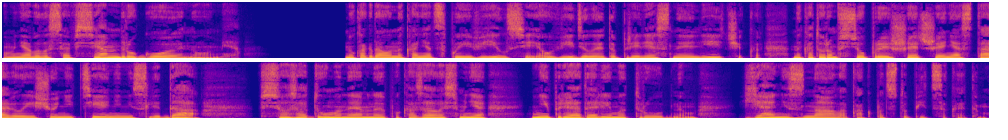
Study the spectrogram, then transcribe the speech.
У меня было совсем другое на уме. Но когда он, наконец, появился, я увидела это прелестное личико, на котором все происшедшее не оставило еще ни тени, ни следа, все задуманное мною показалось мне непреодолимо трудным. Я не знала, как подступиться к этому.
